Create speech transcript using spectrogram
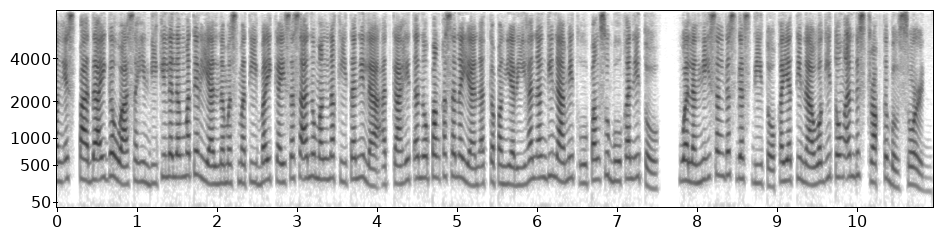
Ang espada ay gawa sa hindi kilalang material na mas matibay kaysa sa anumang nakita nila at kahit ano pang kasanayan at kapangyarihan ang ginamit upang subukan ito, walang ni isang gasgas dito kaya tinawag itong undestructible sword.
